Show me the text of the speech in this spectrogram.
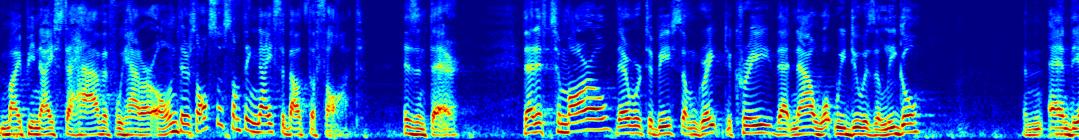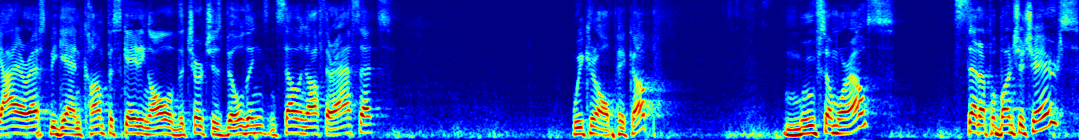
might be nice to have if we had our own. There's also something nice about the thought, isn't there? That if tomorrow there were to be some great decree that now what we do is illegal, and, and the IRS began confiscating all of the church's buildings and selling off their assets, we could all pick up, move somewhere else, set up a bunch of chairs,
